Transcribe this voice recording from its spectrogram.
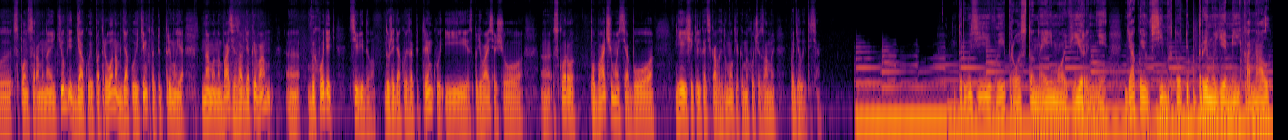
е, спонсорами на YouTube. Дякую патреонам, дякую тим, хто підтримує на монобазі. Завдяки вам е, виходять ці відео. Дуже дякую за підтримку і сподіваюся, що е, скоро побачимося, бо є ще кілька цікавих думок, якими хочу з вами поділитися. Друзі, ви просто неймовірні. Дякую всім, хто підтримує мій канал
